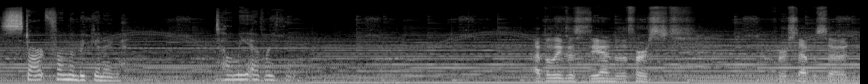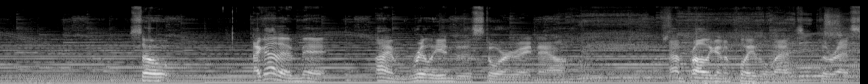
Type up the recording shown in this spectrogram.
start from the beginning. Tell me everything. I believe this is the end of the first first episode. So, I gotta admit, I am really into this story right now. I'm probably gonna play the last, the rest.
